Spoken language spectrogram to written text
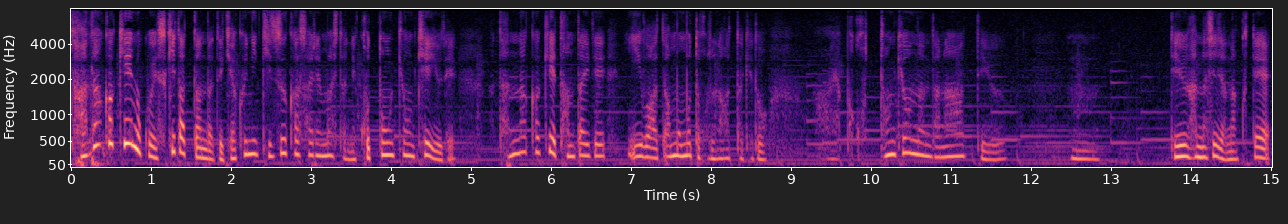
田中圭の声好きだったんだって逆に気づかされましたね。コットンキョン経由で。田中圭単体でいいわってあんま思ったことなかったけどやっぱコットンキョンなんだなっていう、うん、っていう話じゃなくて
